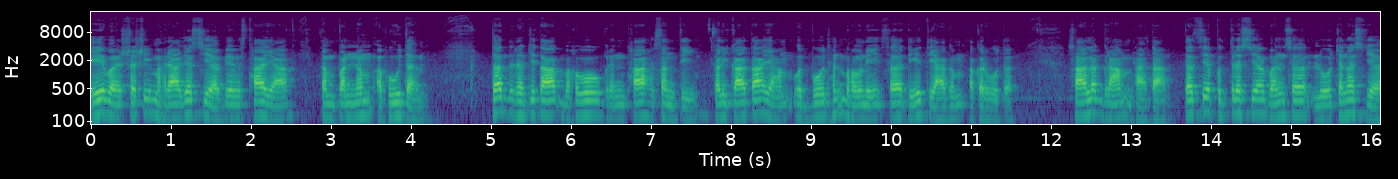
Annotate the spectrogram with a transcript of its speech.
एव शशि महाराज से व्यवस्थाया संपन्नम अभूत। तद्रचिता बहवो ग्रंथा सी कलिकातायाम् उद्बोधन भवने स देत्यागम अकरोत्। सालग्राम भ्राता। तस्य पुत्रस्य वंशलोचनस्य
